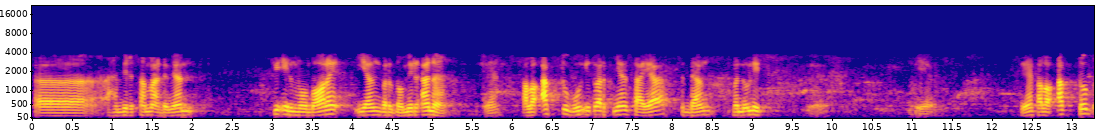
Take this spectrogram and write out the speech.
uh, hampir sama dengan fi'il mudhari yang berdomir ana. Ya. Kalau aktubu itu artinya saya sedang menulis. Ya. Ya. ya kalau aktub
